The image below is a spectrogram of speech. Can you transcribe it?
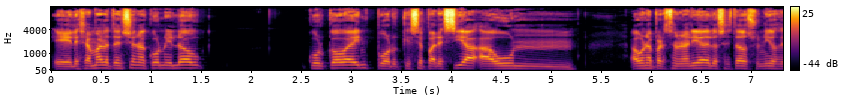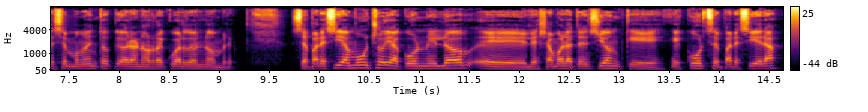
eh, le llamó la atención a Courtney Love, Kurt Cobain, porque se parecía a un a una personalidad de los Estados Unidos de ese momento que ahora no recuerdo el nombre. Se parecía mucho y a Courtney Love eh, le llamó la atención que, Kurt se pareciera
